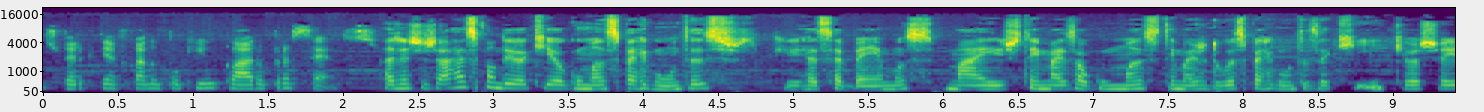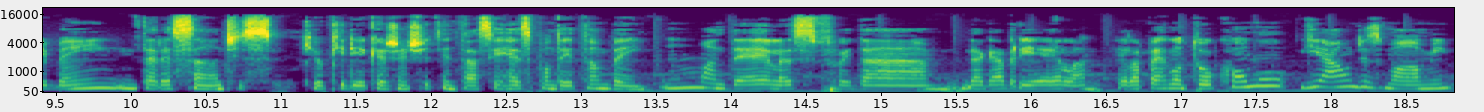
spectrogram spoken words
Espero que tenha ficado um pouquinho claro o processo. A gente já respondeu aqui algumas perguntas que recebemos, mas tem mais algumas, tem mais duas perguntas aqui que eu achei bem interessantes, que eu queria que a gente tentasse responder também. Uma delas foi da, da Gabriela. Ela perguntou como guiar um desmame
